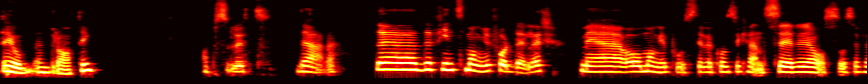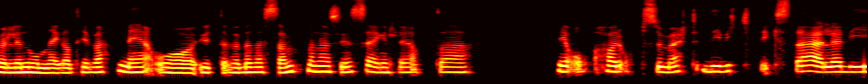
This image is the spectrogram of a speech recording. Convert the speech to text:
det, er jo en, bra ting. Absolutt. Det er det. Det, det fins mange fordeler med, og mange positive konsekvenser, også selvfølgelig noen negative, med å utøve BDSM. Men jeg syns egentlig at uh, vi har oppsummert de viktigste, eller de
